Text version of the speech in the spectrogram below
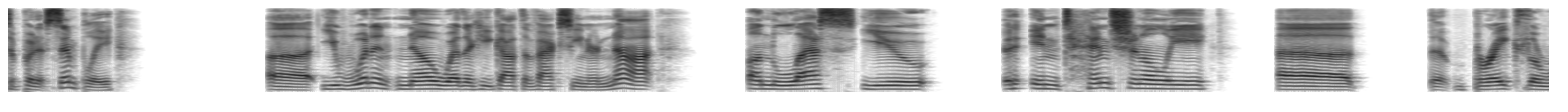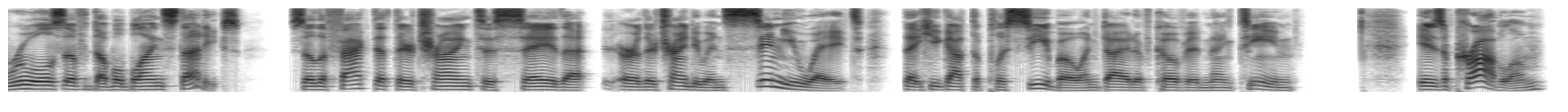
to put it simply, uh, you wouldn't know whether he got the vaccine or not unless you intentionally uh, break the rules of double blind studies. So the fact that they're trying to say that, or they're trying to insinuate that he got the placebo and died of COVID 19 is a problem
